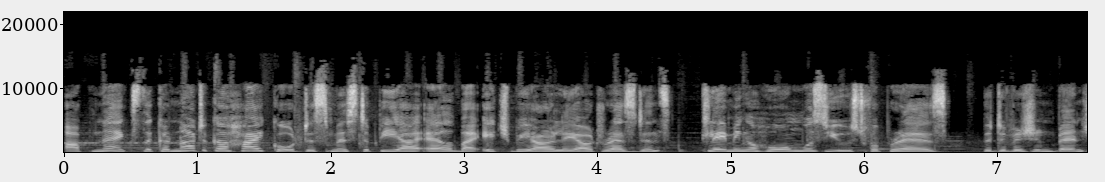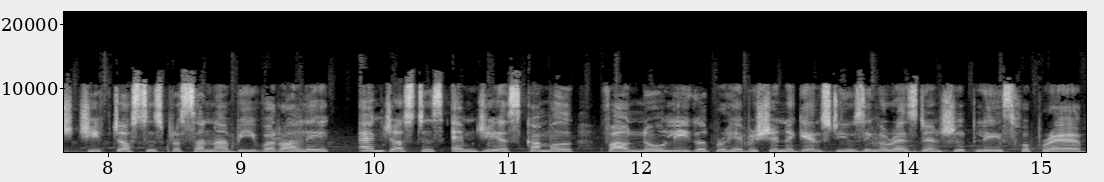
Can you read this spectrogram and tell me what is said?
Up next, the Karnataka High Court dismissed a PIL by HBR layout residents claiming a home was used for prayers. The division bench, Chief Justice Prasanna B. Varale and Justice M.G.S. Kamal found no legal prohibition against using a residential place for prayer.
